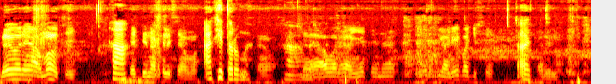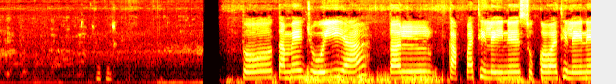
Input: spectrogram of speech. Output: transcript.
ગઈ વારે આમાં હતી. હા. ખેતી નાખેલી છે આમાં. આ ખેતરોમાં. હા. આ અહીંયા છે ને અઢી બાજુ છે. તો તમે જોઈ આ તલ કાપવાથી લઈને, સૂકવવાથી લઈને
